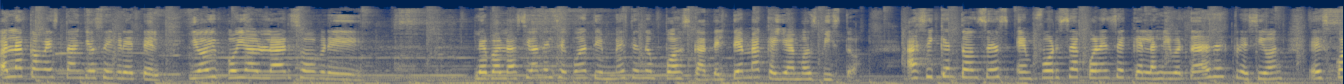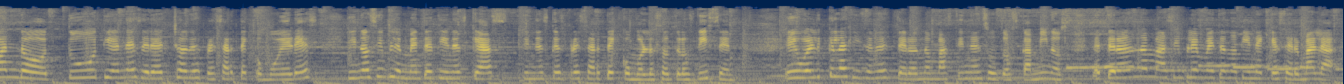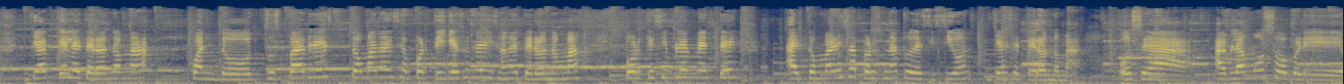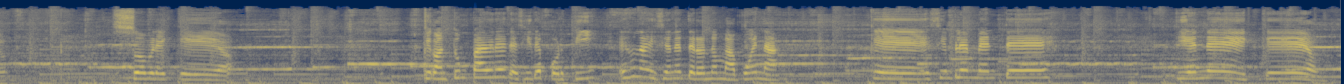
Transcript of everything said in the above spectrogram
Hola, ¿cómo están? Yo soy Gretel y hoy voy a hablar sobre la evaluación del segundo trimestre en un podcast del tema que ya hemos visto. Así que entonces, en Forza, acuérdense que las libertades de expresión es cuando tú tienes derecho de expresarte como eres y no simplemente tienes que, tienes que expresarte como los otros dicen. Igual que las decisiones heterónomas tienen sus dos caminos. La heterónoma simplemente no tiene que ser mala, ya que la heterónoma cuando tus padres toman una decisión por ti ya es una decisión heterónoma porque simplemente al tomar esa persona tu decisión ya es heterónoma. O sea, hablamos sobre sobre que cuando un padre decide por ti es una decisión heterónoma buena que simplemente tiene que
